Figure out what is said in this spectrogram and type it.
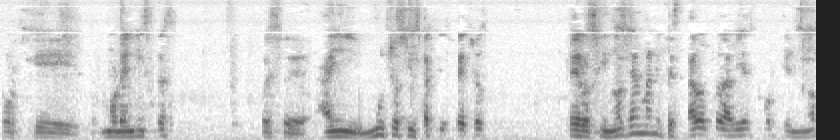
porque morenistas, pues eh, hay muchos insatisfechos, pero si no se han manifestado todavía es porque no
